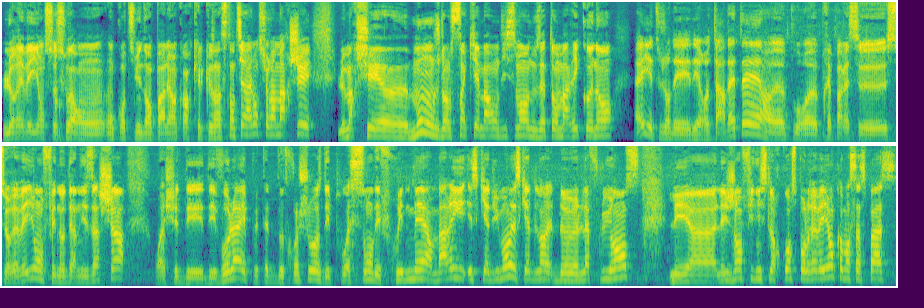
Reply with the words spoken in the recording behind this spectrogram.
Le réveillon ce soir, on, on continue d'en parler encore quelques instants. Tiens, allons sur un marché, le marché euh, Monge dans le 5e arrondissement. Nous attend Marie Conan. Ah, il y a toujours des, des retardataires euh, pour euh, préparer ce, ce, réveillon. On fait nos derniers achats. On achète des, des volailles, peut-être d'autres choses, des poissons, des fruits de mer. Marie, est-ce qu'il y a du monde? Est-ce qu'il y a de l'affluence? Les, euh, les gens finissent leurs courses pour le réveillon? Comment ça se passe?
